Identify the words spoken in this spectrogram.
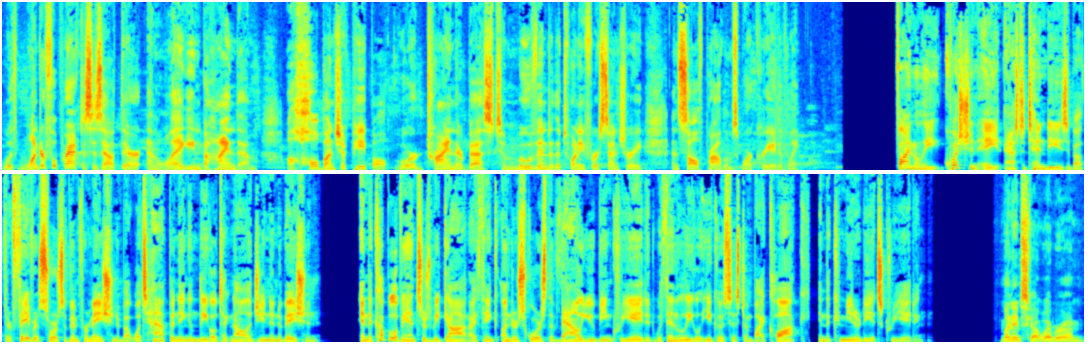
with wonderful practices out there and lagging behind them a whole bunch of people who are trying their best to move into the 21st century and solve problems more creatively. Finally, question eight asked attendees about their favorite source of information about what's happening in legal technology and innovation. And the couple of answers we got, I think, underscores the value being created within the legal ecosystem by CLOC and the community it's creating. My name's Scott Weber. I'm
